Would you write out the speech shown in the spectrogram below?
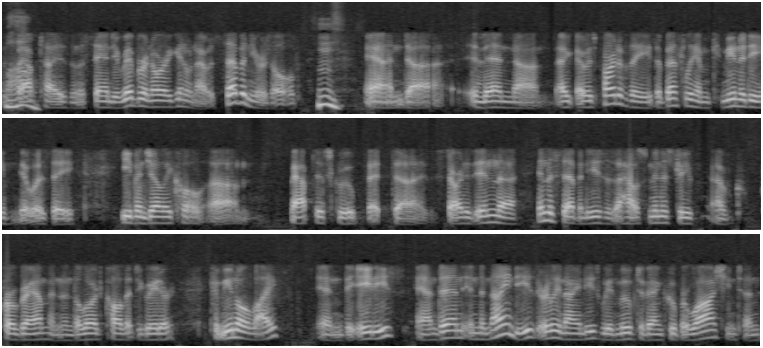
I was Wow. baptized in the Sandy River in Oregon when I was seven years old, and, uh, and then uh, I, I was part of the the Bethlehem community. It was a evangelical um, Baptist group that uh, started in the in the 70s as a house ministry uh, program, and then the Lord called it to greater communal life in the 80s, and then in the 90s, early 90s, we had moved to Vancouver, Washington,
